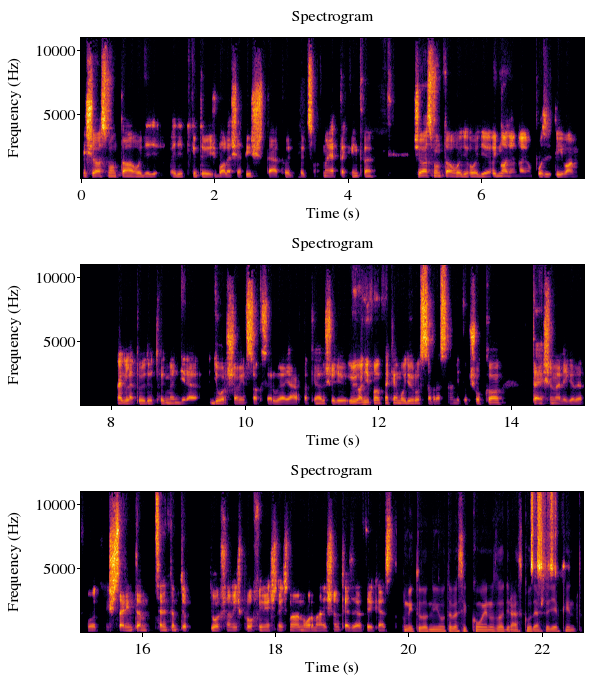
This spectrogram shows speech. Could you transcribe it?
és ő azt mondta, hogy egy, egyébként ő is baleset is, tehát hogy, hogy szakmáját tekintve, és ő azt mondta, hogy, hogy, hogy nagyon-nagyon pozitívan meglepődött, hogy mennyire gyorsan és szakszerűen jártak el, és hogy ő, ő annyit mondott nekem, hogy ő rosszabbra számított sokkal, teljesen elégedett volt, és szerintem, szerintem több gyorsan is profin, és, és nagyon normálisan kezelték ezt. Amit tudod, mióta veszik komolyan az agyrázkódást egyébként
